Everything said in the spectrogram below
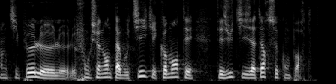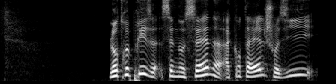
un petit peu le, fonctionnement de ta boutique et comment tes utilisateurs se comportent. L'entreprise Senocen a quant à elle choisi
